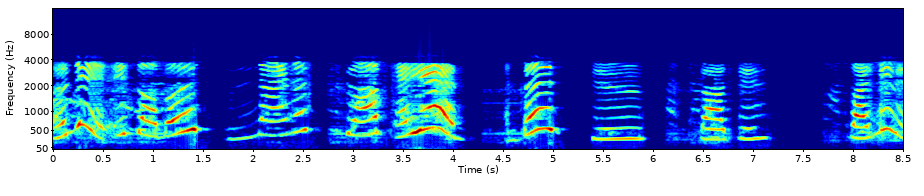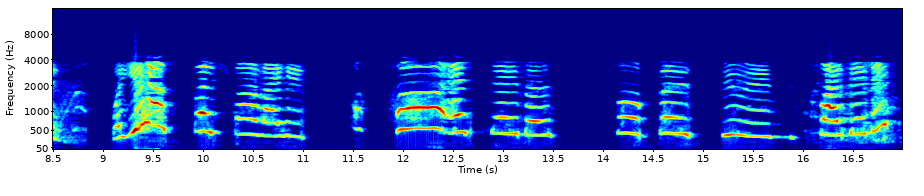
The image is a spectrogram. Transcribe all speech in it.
Okay, it's almost 9 o'clock a.m. And bed to start in 5 minutes. Well, you have SpongeBob. Oh, and famous for birds doing 5 minutes.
